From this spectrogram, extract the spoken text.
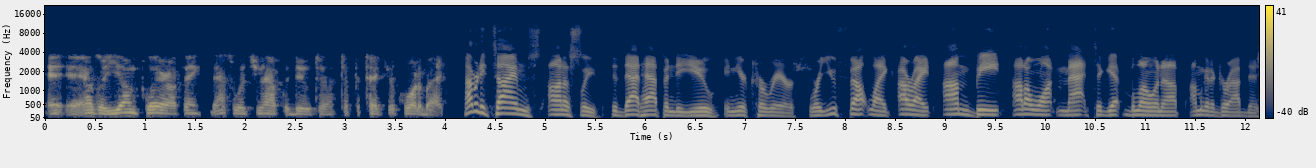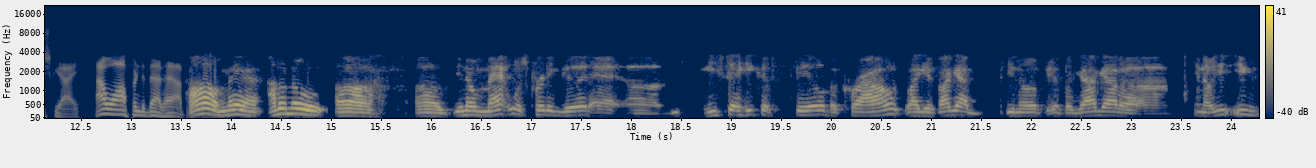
as a young player, I think that's what you have to do to, to protect your quarterback. How many times, honestly, did that happen to you in your career where you felt like, all right, I'm beat. I don't want Matt to get blown up. I'm going to grab this guy. How often did that happen? Oh, man. I don't know. Uh, uh, you know, Matt was pretty good at. Uh, he said he could feel the crowd. Like if I got you know, if, if a guy got a, you know, you, you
